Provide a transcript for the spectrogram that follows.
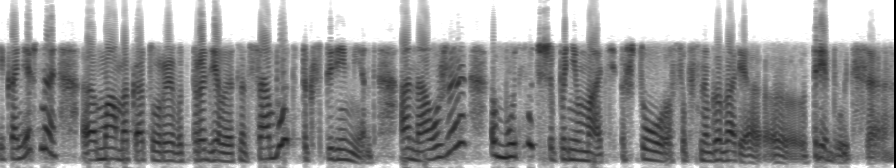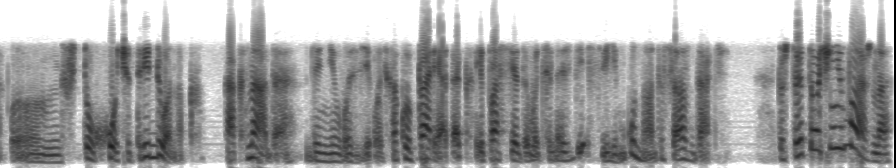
И, конечно, э, мама, которая вот проделает над собой этот эксперимент, она уже будет лучше понимать, что, собственно говоря, э, требуется, эм, что хочет ребенок, как надо для него сделать, какой порядок и последовательность действий ему надо создать. Потому что это очень важно.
